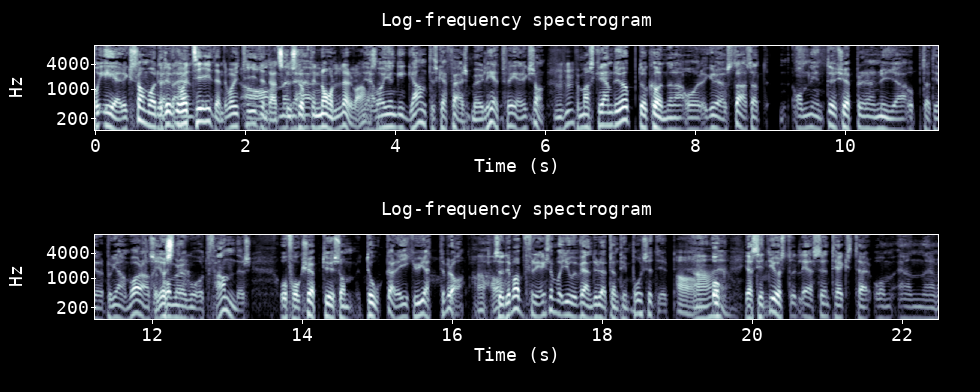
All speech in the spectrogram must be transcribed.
på Ericsson var det... Det, det var i tiden, det var i tiden ja, där det skulle slå upp till nollor. Va? Det var ju en gigantisk affärsmöjlighet för Ericsson. Mm -hmm. För man skrämde upp då kunderna och grövsta. Så att om ni inte köper den nya uppdaterade programvaran så kommer det. det gå åt fanders. Och folk köpte ju som tokar, det gick ju jättebra. Aha. Så det var för Ericsson vände det till någonting positivt. Ja. Och jag sitter just och läser en text här om en eh,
